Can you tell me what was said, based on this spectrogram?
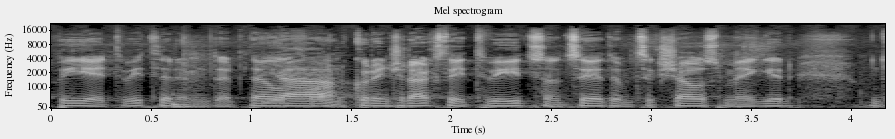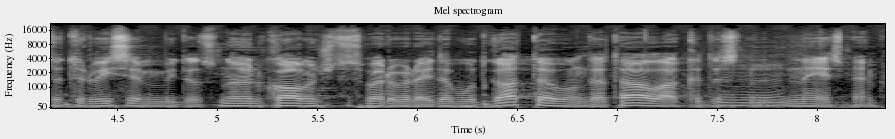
pieeja Twitterim ar telefonu, Jā. kur viņš rakstīja tvītus no cietuma, cik šausmīgi ir. Un tad tur visiem bija tāds, nu, un kā viņš tas var, varēja dabūt gatavu un tā tālāk, ka tas mm -hmm. neiespējami.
